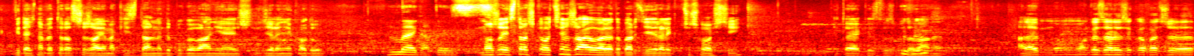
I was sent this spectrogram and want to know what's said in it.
Jak widać, nawet rozszerzają jakieś zdalne debugowanie, dzielenie kodu. Mega, to jest... Może jest troszkę ociężały, ale to bardziej relikt przyszłości. I to jak jest to zbudowane. Ale mo- mogę zaryzykować, że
